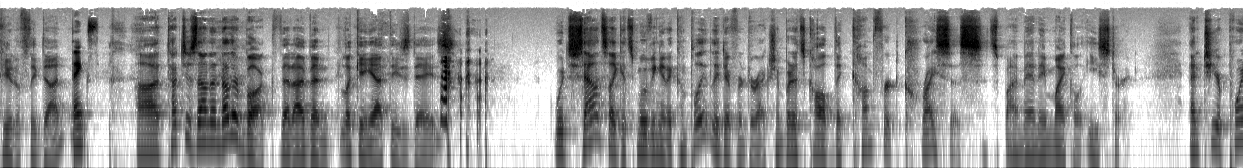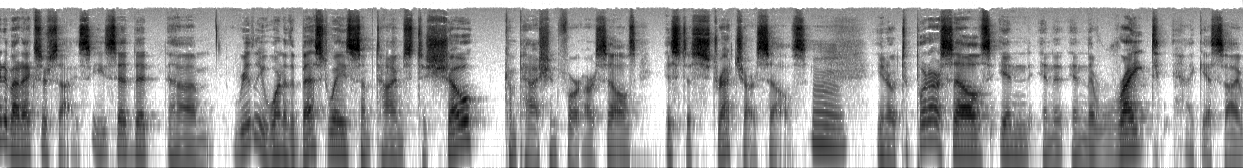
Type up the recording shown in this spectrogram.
beautifully done, Thanks. uh, touches on another book that I've been looking at these days, which sounds like it's moving in a completely different direction, but it's called The Comfort Crisis. It's by a man named Michael Easter. And to your point about exercise, he said that um, really one of the best ways sometimes to show compassion for ourselves is to stretch ourselves. Hmm. You know, to put ourselves in in in the right. I guess I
